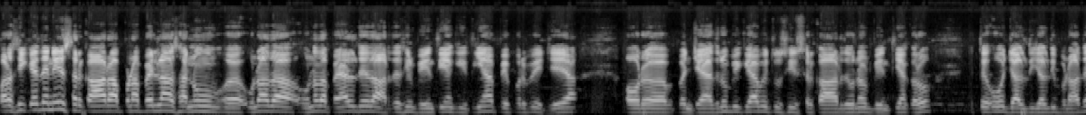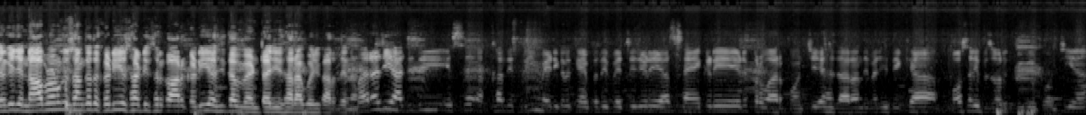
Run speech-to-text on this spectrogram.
ਪਰ ਅਸੀਂ ਕਹਿੰਦੇ ਨਹੀਂ ਸਰਕਾਰ ਆਪਣਾ ਪਹਿਲਾਂ ਸਾਨੂੰ ਉਹਨਾਂ ਦਾ ਉਹਨਾਂ ਦਾ ਪਹਿਲ ਦੇ ਆਧਾਰ ਤੇ ਅਸੀਂ ਬੇਨਤੀਆਂ ਕੀਤੀਆਂ ਪੇਪਰ ਭੇਜੇ ਆ। ਔਰ ਪੰਚਾਇਤ ਨੂੰ ਵੀ ਕਿਹਾ ਵੀ ਤੁਸੀਂ ਸਰਕਾਰ ਦੇ ਉਹਨਾਂ ਨੂੰ ਬੇਨਤੀਆਂ ਕਰੋ ਤੇ ਉਹ ਜਲਦੀ ਜਲਦੀ ਬਣਾ ਦੇਣਗੇ। ਜੇ ਨਾ ਬਣਾਉਣਗੇ ਸੰਗਤ ਖੜੀ ਹੈ ਸਾਡੀ ਸਰਕਾਰ ਖੜੀ ਹੈ ਅਸੀਂ ਤਾਂ ਮਿੰਟਾਂ 'ਚ ਹੀ ਸਾਰਾ ਕੁਝ ਕਰ ਦੇਣਾ। ਮਹਾਰਾਜ ਜੀ ਅੱਜ ਦੀ ਇਸ ਅੱਖਾਂ ਦੇ ਫ੍ਰੀ ਮੈਡੀਕਲ ਕੈਂਪ ਦੇ ਵਿੱਚ ਜਿਹੜੇ ਆ ਸੈਂਕੜੇ ਜਿਹੜੇ ਪਰਿਵਾਰ ਪਹੁੰਚੇ ਆ, ਹਜ਼ਾਰਾਂ ਦੇ ਵਿੱਚ ਦੇਖਿਆ ਬਹੁਤ ਸਾਰੇ ਬਜ਼ੁਰਗ ਵੀ ਆ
